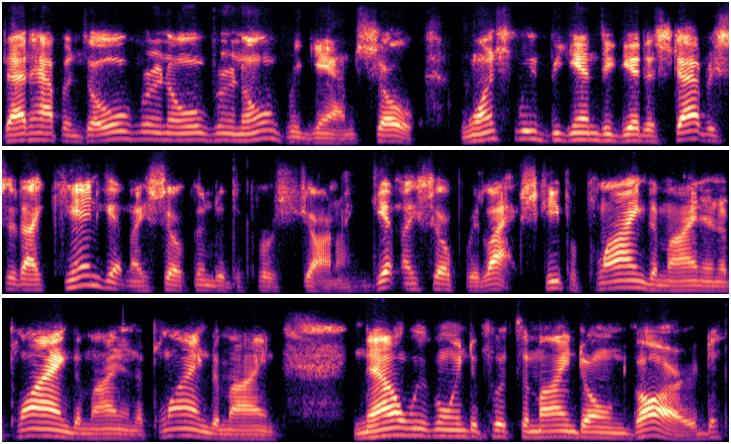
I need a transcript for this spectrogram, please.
that happens over and over and over again. So once we begin to get established that I can get myself into the first jhana, get myself relaxed, keep applying the mind and applying the mind and applying the mind, now we're going to put the mind on guard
